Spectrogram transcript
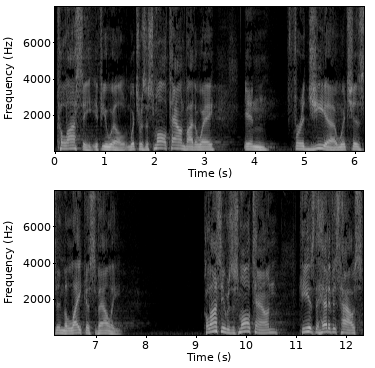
Colossae, if you will, which was a small town, by the way, in Phrygia, which is in the Lycus Valley. Colossae was a small town. He is the head of his house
